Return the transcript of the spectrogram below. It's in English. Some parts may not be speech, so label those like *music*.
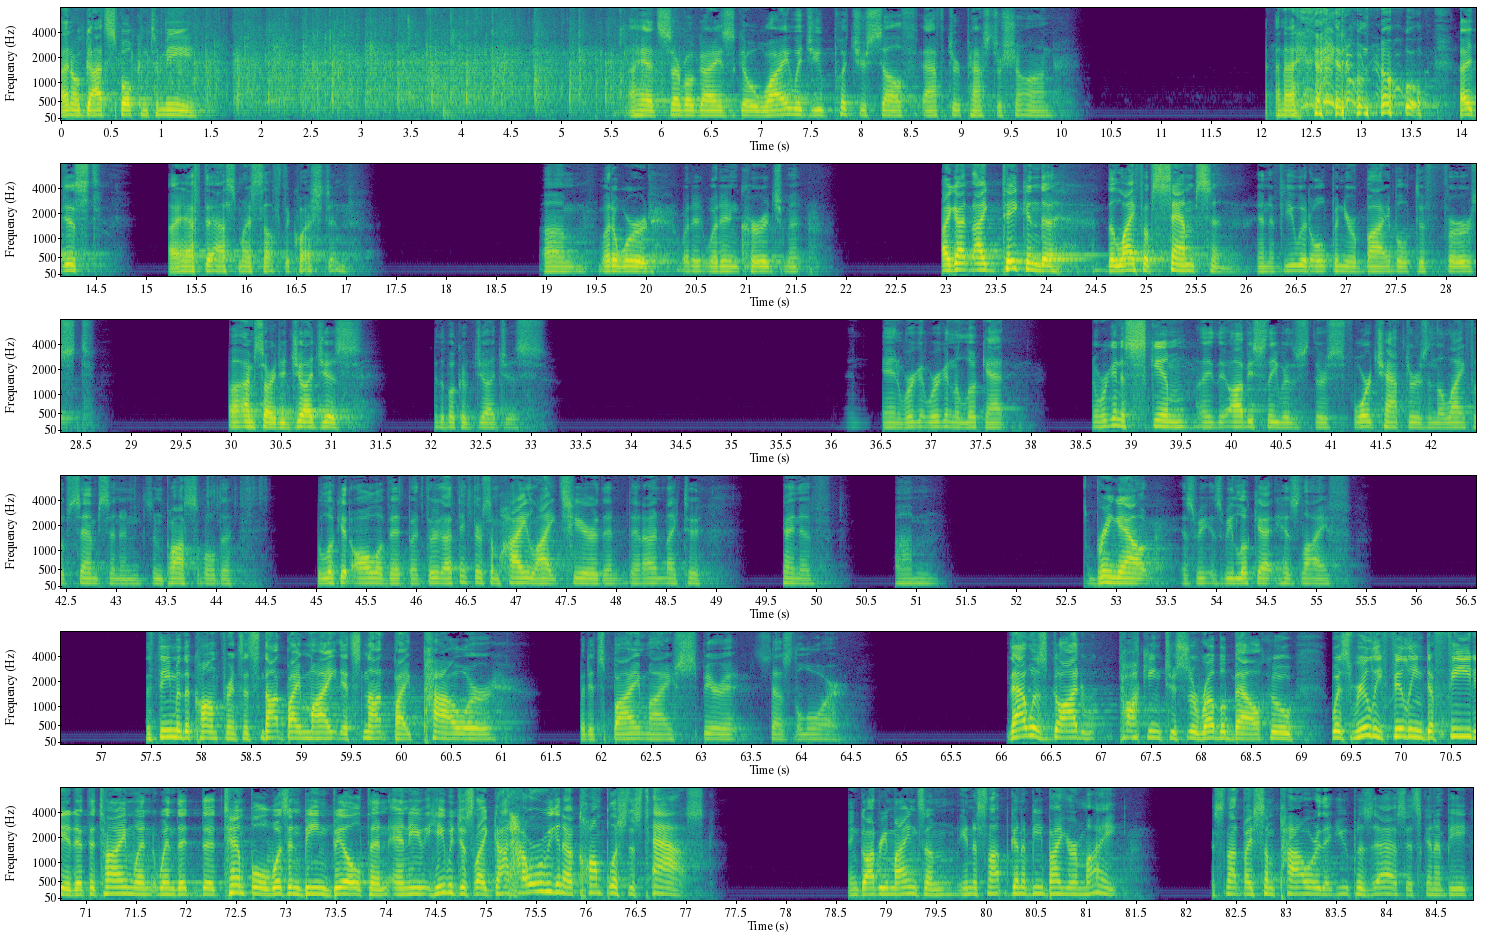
I know God's spoken to me. I had several guys go, Why would you put yourself after Pastor Sean? And I, *laughs* I don't know. I just, I have to ask myself the question. Um, what a word. What, a, what an encouragement. I got, I'd taken the, the life of Samson. And if you would open your Bible to first, uh, I'm sorry, to Judges, to the book of Judges. And we're, we're going to look at, and we're going to skim. Obviously, there's, there's four chapters in the life of Samson, and it's impossible to, to look at all of it, but there, I think there's some highlights here that, that I'd like to kind of um, bring out as we, as we look at his life. The theme of the conference it's not by might, it's not by power, but it's by my spirit, says the Lord. That was God talking to Zerubbabel, who was really feeling defeated at the time when, when the, the temple wasn't being built. And, and he, he was just like, God, how are we going to accomplish this task? And God reminds him, know, it's not going to be by your might. It's not by some power that you possess. It's going to be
